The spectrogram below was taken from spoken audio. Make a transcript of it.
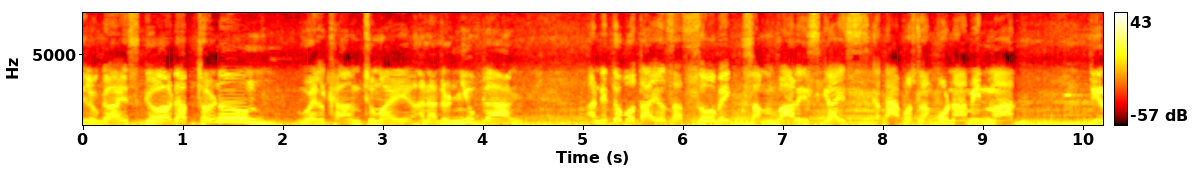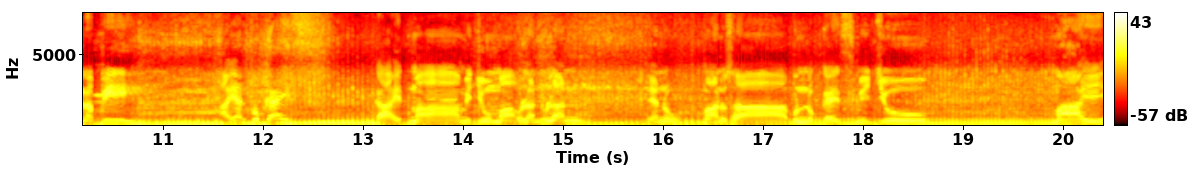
Hello guys, good afternoon. Welcome to my another new vlog. Andito po tayo sa Subic, Sambales guys. Katapos lang po namin mag therapy. Ayan po guys. Kahit ma medyo maulan-ulan, ayan o, maano sa bundok guys, medyo may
